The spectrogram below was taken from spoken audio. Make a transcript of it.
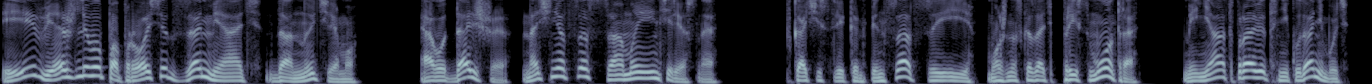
и вежливо попросят замять данную тему. А вот дальше начнется самое интересное. В качестве компенсации и, можно сказать, присмотра меня отправят не куда-нибудь,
